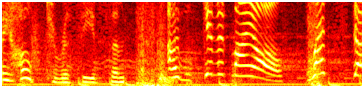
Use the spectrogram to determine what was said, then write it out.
I hope to receive some... I will give it my all! Let's stop...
